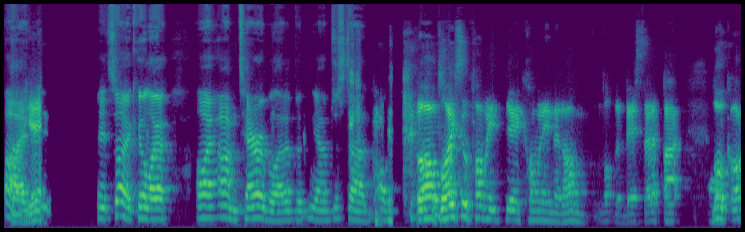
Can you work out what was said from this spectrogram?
Oh, yeah. It, it's so cool. Like I, I'm terrible at it, but you know, I'm just started. well, blokes will probably yeah commenting that I'm not the best at it, but look, I,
